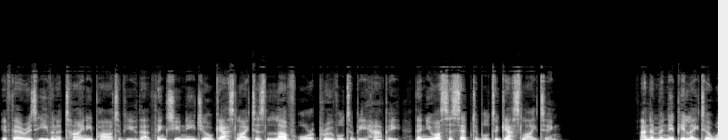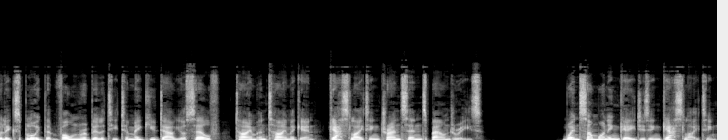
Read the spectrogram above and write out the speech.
if there is even a tiny part of you that thinks you need your gaslighter's love or approval to be happy, then you are susceptible to gaslighting. And a manipulator will exploit that vulnerability to make you doubt yourself, time and time again. Gaslighting transcends boundaries. When someone engages in gaslighting,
